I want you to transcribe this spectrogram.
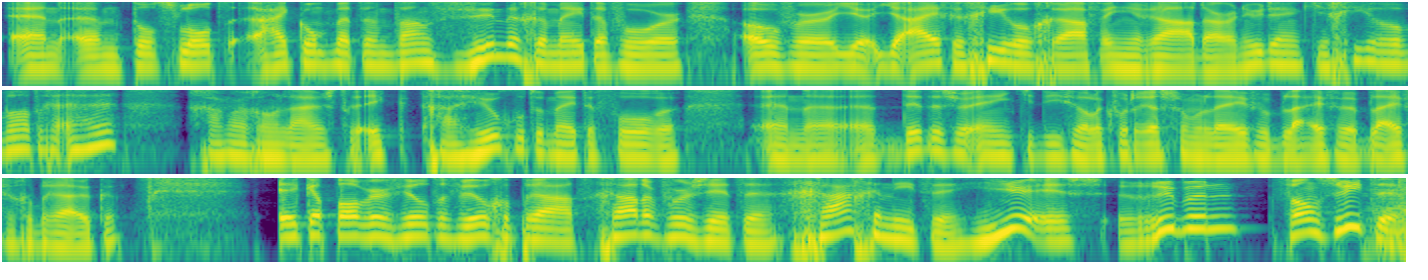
En ehm, tot slot, hij komt met een waanzinnige metafoor over je, je eigen gyrograaf en je radar. Nu denk je, Giro, wat? Hè? Ga maar gewoon luisteren. Ik ga heel goed de metaforen. En eh, eh, dit is er eentje, die zal ik voor de rest van mijn leven blijven, blijven gebruiken. Ik heb alweer veel te veel gepraat. Ga ervoor zitten. Ga genieten. Hier is Ruben van Zwieten. 100%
